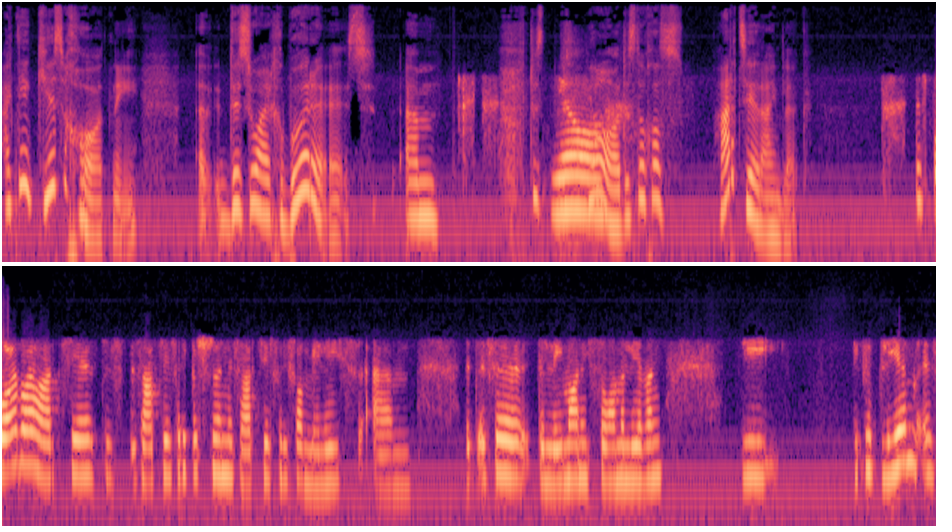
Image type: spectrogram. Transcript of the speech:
hy het nie 'n keuse gehad nie. Uh, dis hoe hy gebore is. Ehm um, dis ja, ja dis nogals hartseer eintlik dis baie baie hartseer. Dis dis hartseer vir die persoon, dis hartseer vir die families. Ehm um, dit is 'n dilemma in die samelewing. Die die probleem is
